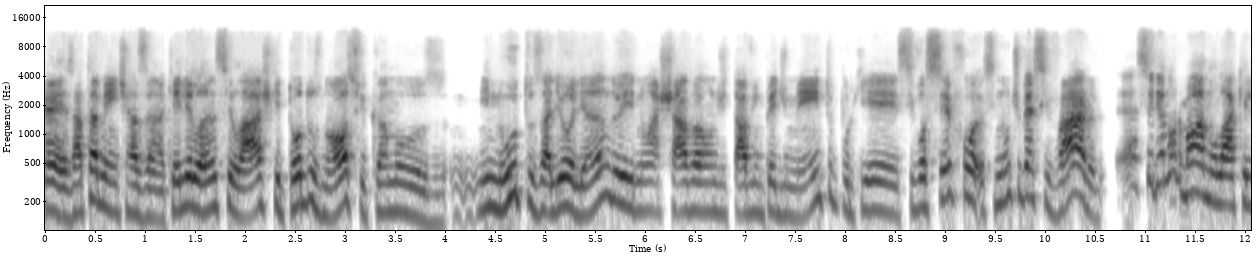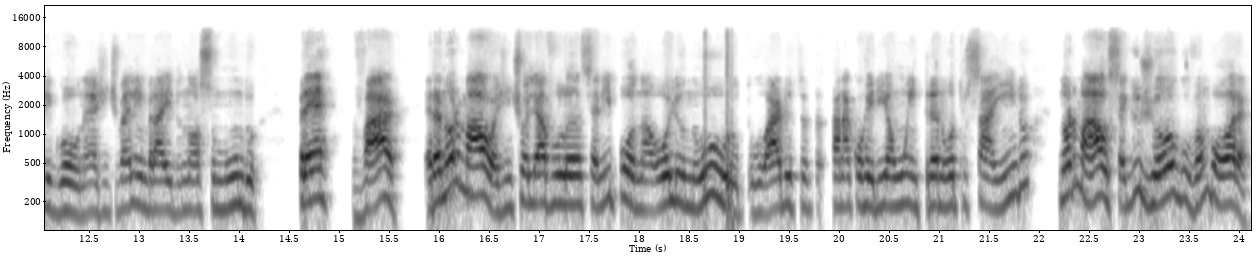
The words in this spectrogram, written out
É, exatamente, Razan. Aquele lance lá, acho que todos nós ficamos minutos ali olhando e não achava onde estava o impedimento, porque se você for, se não tivesse VAR, é, seria normal anular aquele gol, né? A gente vai lembrar aí do nosso mundo pré-VAR, era normal, a gente olhava o lance ali, pô, na olho nu, o árbitro tá na correria, um entrando, outro saindo, normal, segue o jogo. É,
